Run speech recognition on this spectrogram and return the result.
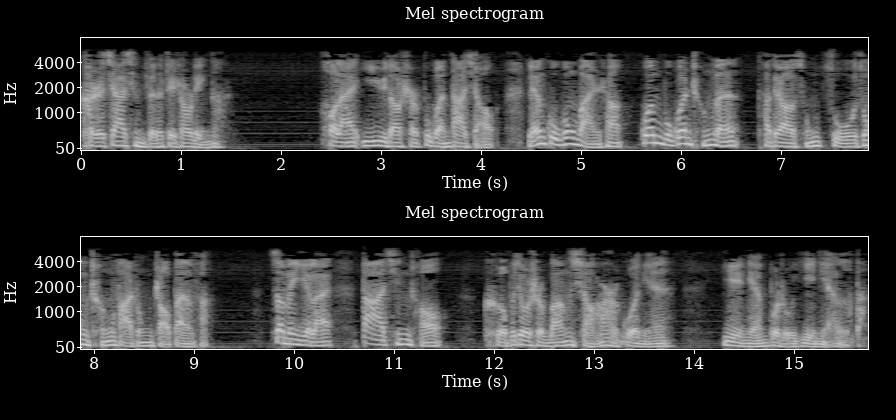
可是嘉庆觉得这招灵啊。后来一遇到事儿，不管大小，连故宫晚上关不关城门，他都要从祖宗惩罚中找办法。这么一来，大清朝可不就是王小二过年，一年不如一年了吧？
